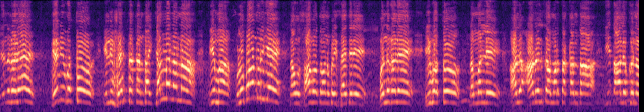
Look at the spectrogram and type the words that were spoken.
ಒಂದುಗಳೇ ಏನಿವತ್ತು ಇಲ್ಲಿ ಸೇರ್ತಕ್ಕಂತ ಎಲ್ಲ ನನ್ನ ಭೀಮ ಕುಲಬಾಂಧವರಿಗೆ ನಾವು ಸ್ವಾಗತವನ್ನು ಬಯಸ್ತಾ ಇದ್ದೀರಿ. ಬಂಧುಗಳೇ, ಇವತ್ತು ನಮ್ಮಲ್ಲಿ ಆಡಳಿತ ಮಾಡ್ತಕ್ಕಂತ ಈ ತಾಲೂಕಿನ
